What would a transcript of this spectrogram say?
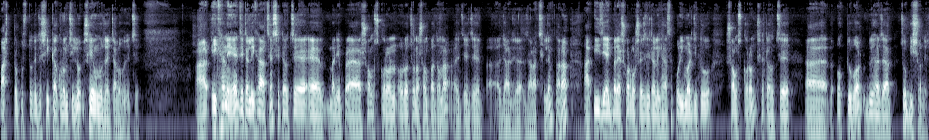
পাঠ্যপুস্তকের যে শিক্ষাক্রম ছিল, সেই অনুযায়ী চালু হয়েছে। আর এইখানে যেটা লেখা আছে, সেটা হচ্ছে মানে সংস্করণ ও রচনা সম্পাদনা যে যে, যার যারা ছিলেন তারা। আর এই যে একবারে সর্বশেষ যেটা লেখা আছে, পরিমার্জিত সংস্করণ, সেটা হচ্ছে অক্টোবর দুই হাজার চব্বিশ সনের।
